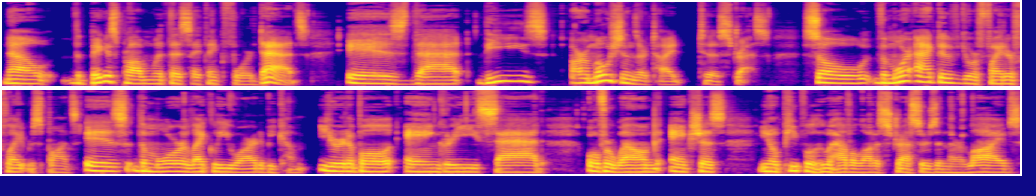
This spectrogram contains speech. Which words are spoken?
Now, the biggest problem with this, I think, for dads is that these, our emotions are tied to stress. So, the more active your fight or flight response is, the more likely you are to become irritable, angry, sad, overwhelmed, anxious. You know, people who have a lot of stressors in their lives,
